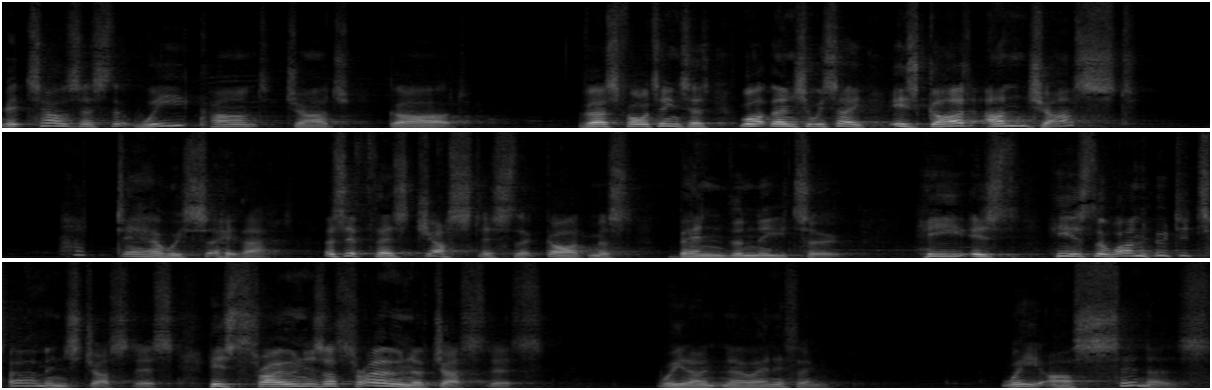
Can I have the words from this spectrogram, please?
It tells us that we can't judge God. Verse 14 says, What then shall we say? Is God unjust? How dare we say that? As if there's justice that God must bend the knee to. He is he is the one who determines justice. His throne is a throne of justice. We don't know anything. We are sinners.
